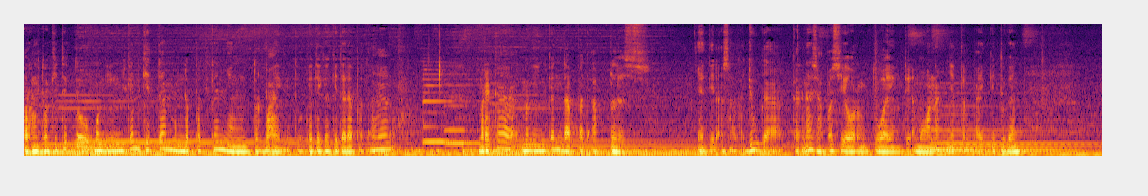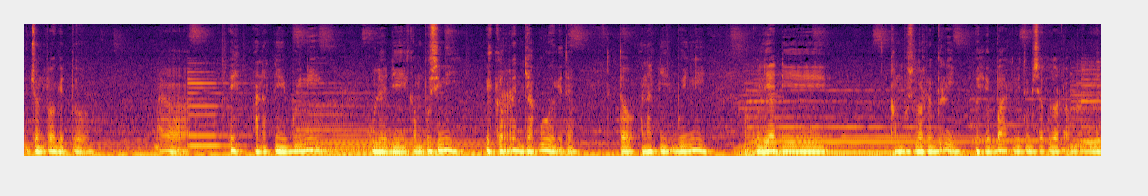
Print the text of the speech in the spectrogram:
Orang tua kita itu menginginkan kita mendapatkan yang terbaik gitu. Ketika kita dapat A mereka menginginkan dapat A plus. Ya tidak salah juga karena siapa sih orang tua yang tidak mau anaknya terbaik gitu kan? Contoh gitu eh anaknya ibu ini kuliah di kampus ini. Eh keren jago gitu. Atau anaknya ibu ini kuliah di kampus luar negeri. Eh, hebat gitu bisa keluar kampus negeri.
